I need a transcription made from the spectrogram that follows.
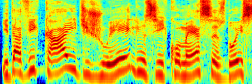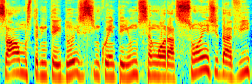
E Davi cai de joelhos e começa os dois salmos 32 e 51, são orações de Davi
